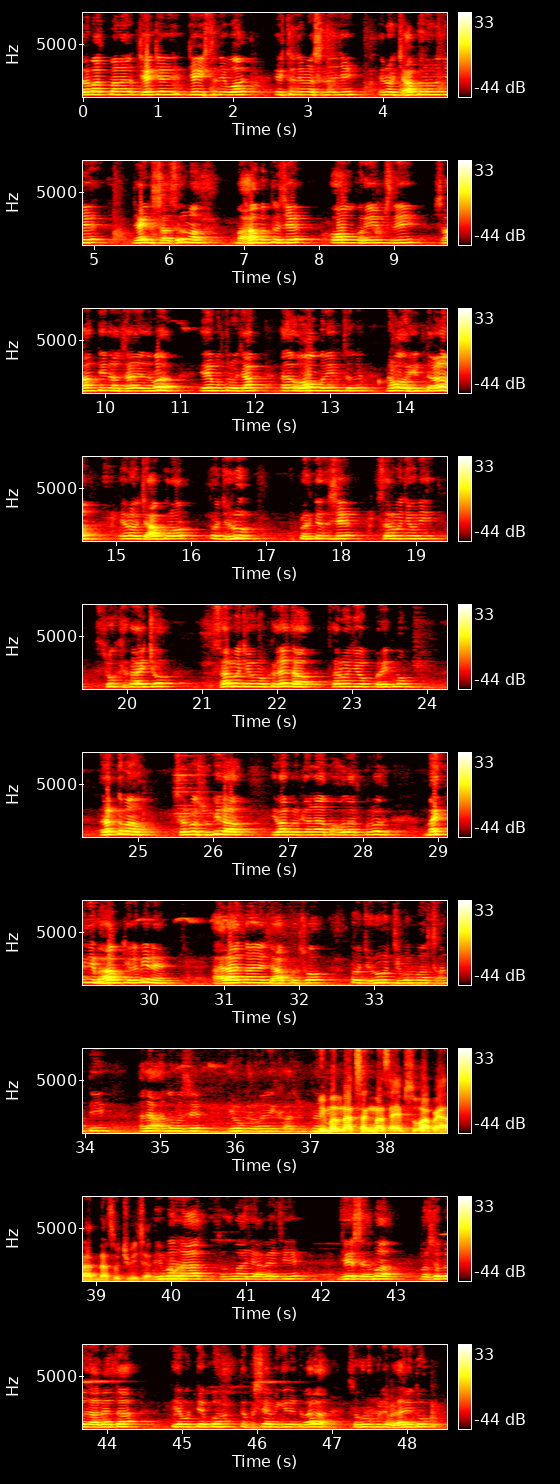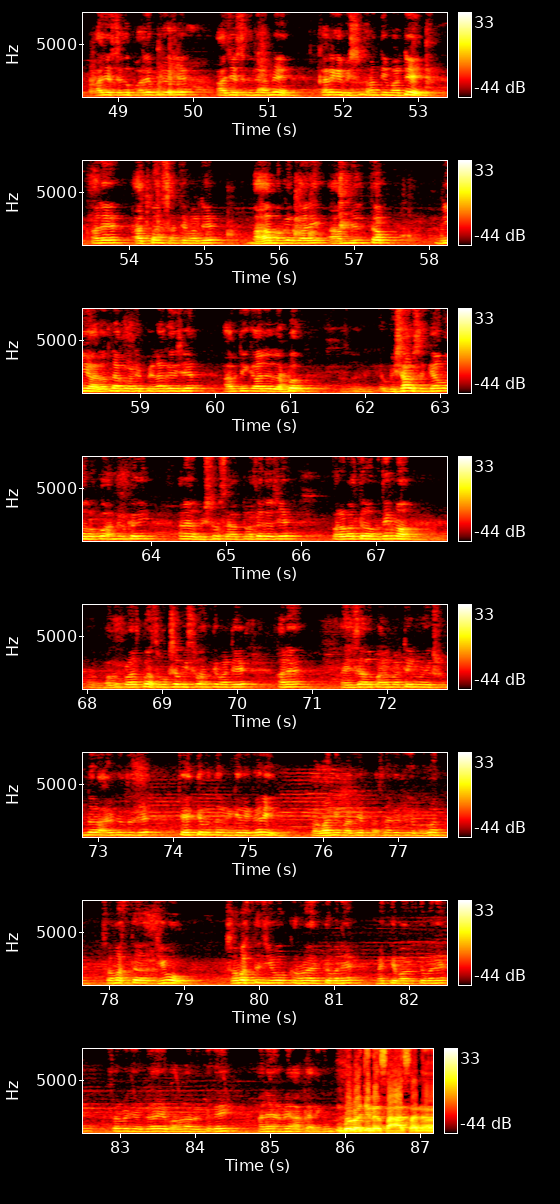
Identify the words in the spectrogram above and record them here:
પરમાત્માના જે જે જે ઈષ્ટદેવ હોય, ઈષ્ટદેવના શરણજી એનો જાપ કરવાનો છે. જૈન શાસ્ત્રમાં મહામંત્ર છે, ઓમ હ્રીમ શ્રી શાંતિનાથાય નમઃ. એ મંત્રનો જાપ. ઓમ રીમ નમો હ્રીમ તાણમ. એનો જાપ કરો તો જરૂર પ્રગતિ થશે. સર્વજીવની સુખ થાય છો. સર્વજીવનો કલ્યાણ થાવ. સર્વજીવ પરિત્મ રક્તમાં સર્વ સુખી થાવ. એવા પ્રકારના ભાવલાસપૂર્વક મૈત્રી ભાવ કેળવીને આરાધનાને જાપ કરશો તો જરૂર જીવનમાં શાંતિ અને આનંદ મળશે એવો કરવાની ખાસ સૂચના વિમલનાથ સંઘમાં સાહેબ શું આપણે આરાધના સૂચવી છે? વિમલનાથ સંઘમાં જે આવ્યા છીએ જે સંઘમાં વર્ષો પહેલાં આવ્યા હતા તે વખતે પણ તપસ્યા વગેરે દ્વારા સંઘનું પુણ્ય વધાર્યું હતું. આજે સંઘ ફાલે પૂર્યો છે. આજે સંઘને અમે કારણ કે વિશ્વ શાંતિ માટે અને આત્માની શાંતિ માટે મહામંગળકારી આમિલ તપની આરાધના કરવા માટે પ્રેરણા કરી છે. આવતીકાલે લગભગ વિશાળ સંખ્યામાં લોકો આમિલ કરી અને વિશ્વ પ્રાર્થના કરે છે પરમાત્મા મંદિરમાં ભગવાન પરમાત્મા સમક્ષ વિશ્વાંતિ માટે અને અહિંસાના પાલન માટેનું એક સુંદર આયોજન થશે ચૈત્યવંદન વગેરે કરી ભગવાનની પાસે પ્રાર્થના કરી કે ભગવાન સમસ્ત જીવો સમસ્ત જીવો કરુણાયુક્ત બને મૈત્યભાવયુક્ત બને સર્વજીવ ગ્રહ ભાવના વ્યક્ત કરી અને અમે આ કાર્યક્રમ બોલો જેને શાસન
